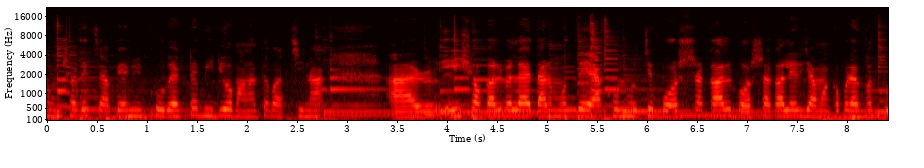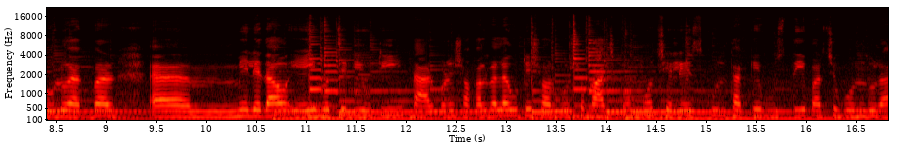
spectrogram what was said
সংসারের চাপে আমি খুব একটা ভিডিও বানাতে পারছি না। আর এই সকালবেলায় তার মধ্যে এখন হচ্ছে বর্ষাকাল, বর্ষাকালের জামা কাপড় একবার তোলো, একবার মেলে দাও, এই হচ্ছে ডিউটি তারপরে সকালবেলা উঠে সর্বস্ব কাজকর্ম, ছেলে স্কুল থাকে, বুঝতেই পারছ বন্ধুরা।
